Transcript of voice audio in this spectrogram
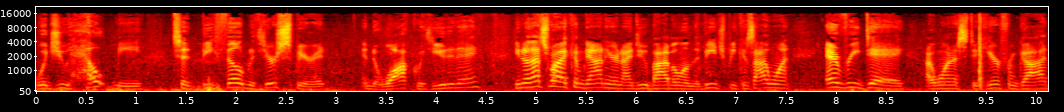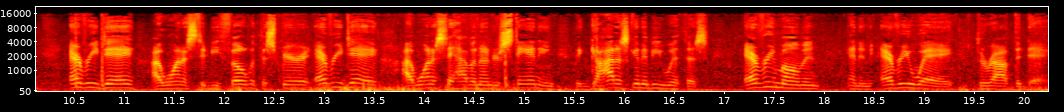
Would you help me to be filled with your spirit and to walk with you today? You know, that's why I come down here and I do Bible on the beach because I want every day, I want us to hear from God. Every day, I want us to be filled with the Spirit. Every day, I want us to have an understanding that God is going to be with us every moment and in every way throughout the day.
